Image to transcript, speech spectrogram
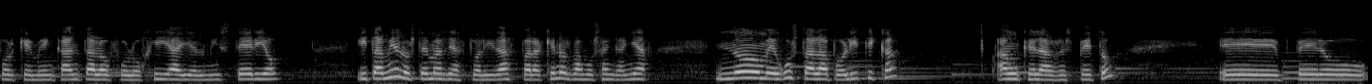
porque me encanta la ufología y el misterio y también los temas de actualidad. ¿Para qué nos vamos a engañar? No me gusta la política, aunque la respeto, eh, pero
